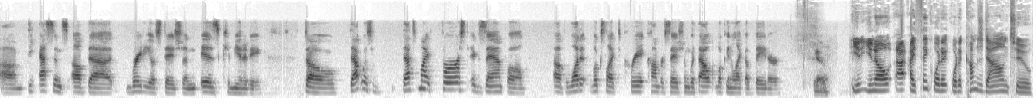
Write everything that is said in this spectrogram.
um, the essence of that radio station is community. So that was that's my first example of what it looks like to create conversation without looking like a baiter. Yeah. You, you know, I, I think what it what it comes down to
